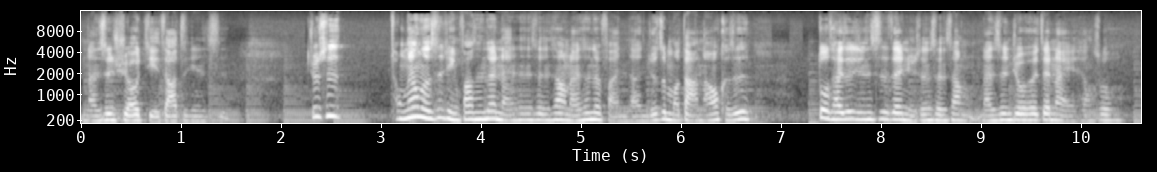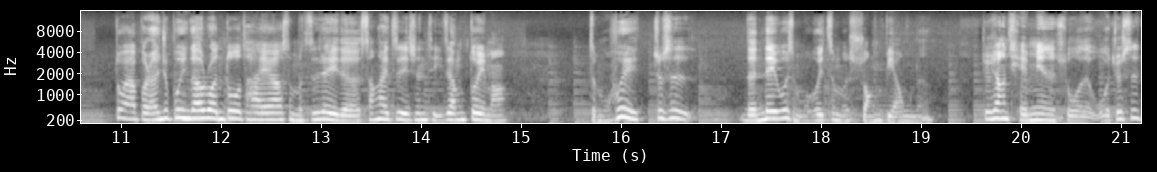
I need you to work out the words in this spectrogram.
男生需要结扎这件事？就是同样的事情发生在男生身上，男生的反弹就这么大，然后可是。堕胎这件事在女生身上，男生就会在那里想说：“对啊，本来就不应该乱堕胎啊，什么之类的，伤害自己身体，这样对吗？怎么会？就是人类为什么会这么双标呢？就像前面说的，我就是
